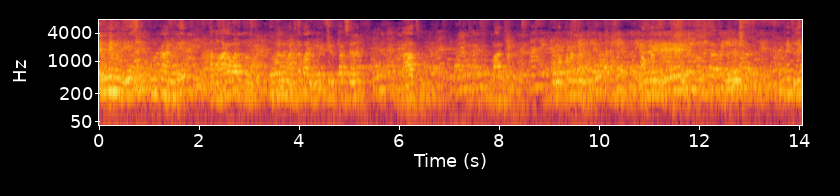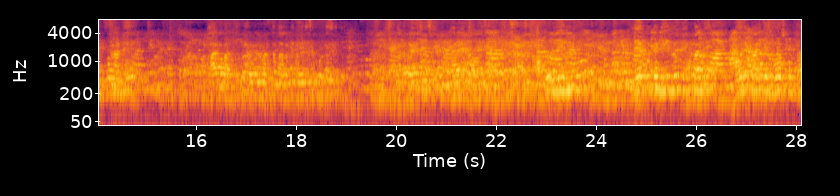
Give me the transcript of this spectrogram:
ఇది మేము చేసుకుంటా అంటే అది ఆగబడుతుంది ఎవరిని పడితే వాళ్ళని తిరుపర్సన్ రాదు వాళ్ళు కులపల మమ్మల్ని మేము లేకపోవాలంటే ఆగబడుతుంది ఎవరిని పడితే వాళ్ళని చేసుకుంటూ వెళ్తుంది అక్కడ దయచేసి అప్పుడు నీళ్ళు లేకుంటే నీళ్ళు ఇబ్బంది ఎవరి కాడికి మోసుకుంటా?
